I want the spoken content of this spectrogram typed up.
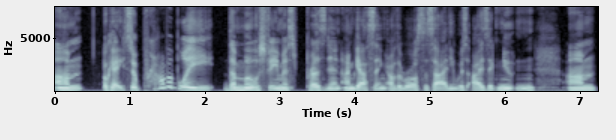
Um, okay, so probably the most famous president, I'm guessing, of the Royal Society was Isaac Newton. Um,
